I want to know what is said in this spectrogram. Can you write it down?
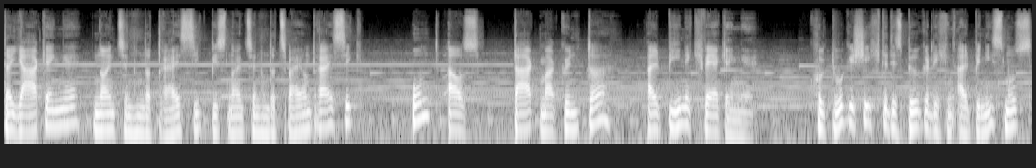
der Jahrgänge 1930 bis 1932 und aus Dagmar Günther Alpine Quergänge. Kulturgeschichte des bürgerlichen Alpinismus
